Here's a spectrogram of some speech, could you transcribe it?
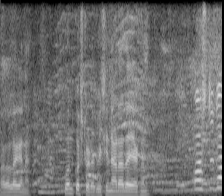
ভালো লাগে না? কোন কষ্টটা? বেশি নাড়া দেয় এখন? কষ্টটা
